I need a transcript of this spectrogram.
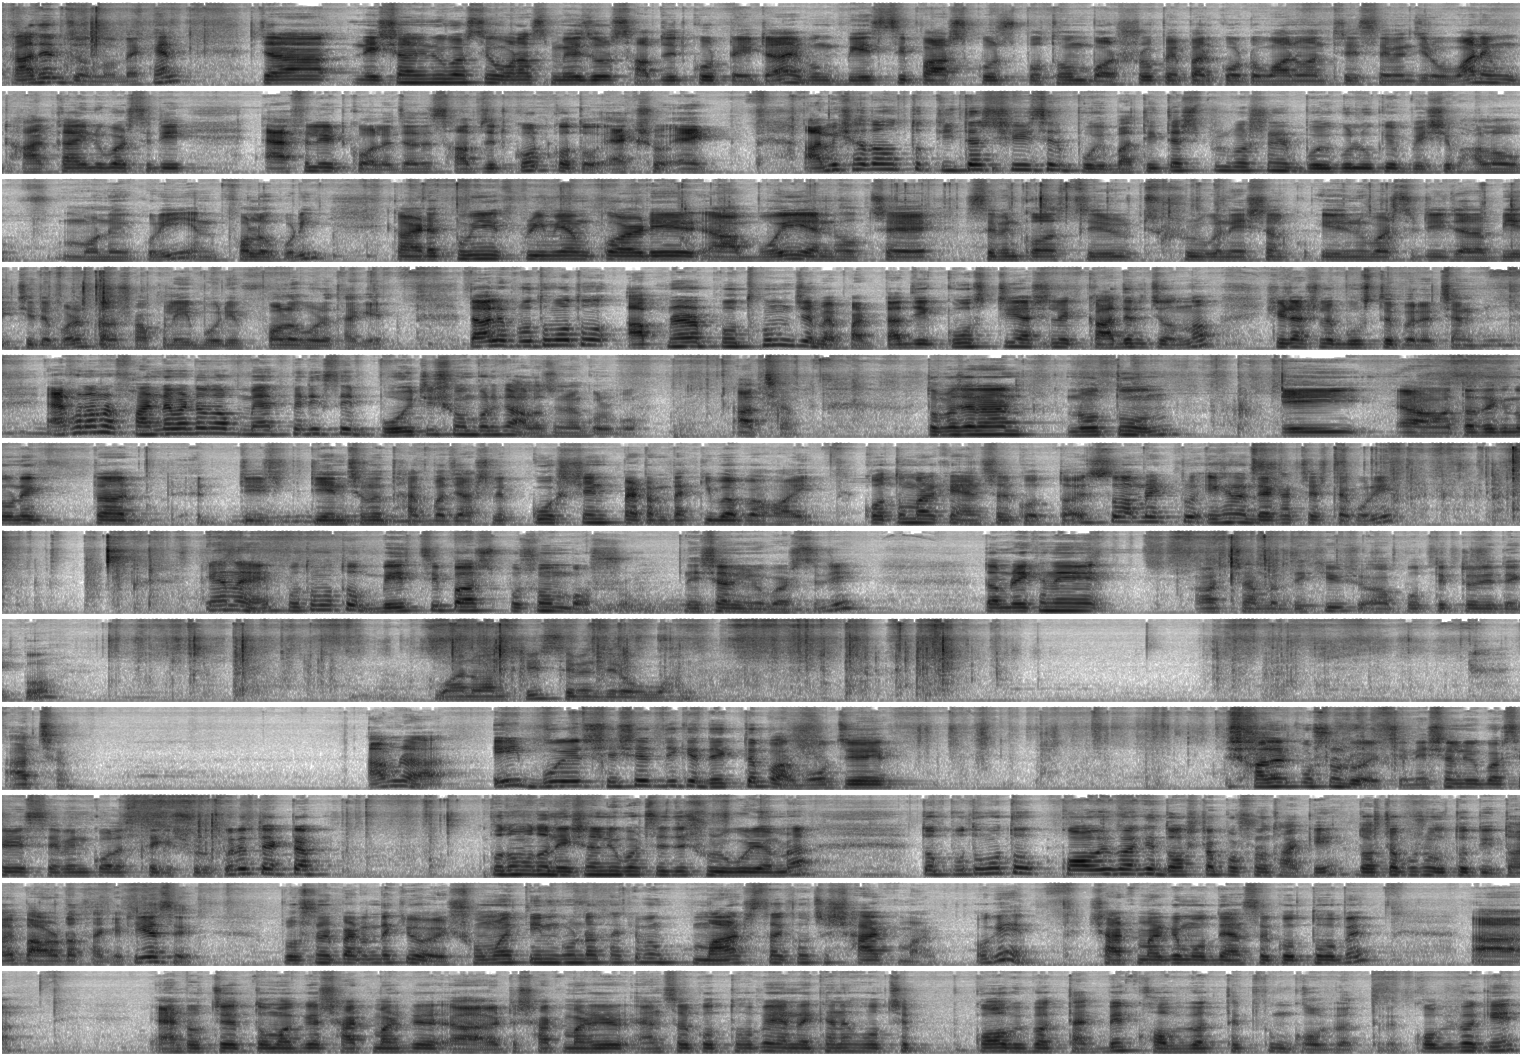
কাদের জন্য? দেখেন, যারা National University honours major subject code এটা এবং বিএসসি পাস কোর্স প্রথম বর্ষ paper code one one three seven zero one এবং ঢাকা ইউনিভার্সিটি অ্যাফিলেট কলেজ যাদের সাবজেক্ট কোড কত? একশো এক। আমি সাধারণত তিতাস সিরিজের বই বা তিতাস প্রিকশনের বইগুলোকে বেশি ভালো মনে করি অ্যান্ড ফলো করি। কারণ এটা খুবই প্রিমিয়াম কোয়ার্ডের বই অ্যান্ড হচ্ছে সেভেন কলেজ করে ন্যাশনাল ইউনিভার্সিটি যারা বিএসসিতে পড়ে, তারা সকলেই বইটি ফলো করে থাকে। তাহলে প্রথমত আপনার প্রথম যে ব্যাপারটা, যে কোর্সটি আসলে কাদের জন্য, সেটা আসলে বুঝতে পেরেছেন। এখন আমরা ফান্ডামেন্টাল অফ ম্যাথমেটিক্স এই বইটি সম্পর্কে আলোচনা করব। আচ্ছা তোমরা যারা নতুন এই তাদের কিন্তু অনেকটা টেনশনে থাকবা যে আসলে কোশ্চেন প্যাটার্নটা কীভাবে হয়, কত মার্কে অ্যান্সার করতে হয়। সো আমরা একটু এখানে দেখার চেষ্টা করি। এখানে প্রথমত বেসি পাস প্রথম বর্ষ ন্যাশনাল ইউনিভার্সিটি তো আমরা এখানে আচ্ছা আমরা দেখি প্রত্যেকটারই দেখব। One one three seven zero one আচ্ছা আমরা এই বইয়ের শেষের দিকে দেখতে পারব যে সালের প্রশ্ন রয়েছে ন্যাশনাল ইউনিভার্সিটি সেভেন কলেজ থেকে শুরু করে। তো একটা প্রথমত ন্যাশনাল ইউনিভার্সিটিতে শুরু করি আমরা। তো প্রথমত ক বিভাগে দশটা প্রশ্ন থাকে, দশটা প্রশ্ন উত্তর দিতে হয়, বারোটা থাকে, ঠিক আছে? প্রশ্নের প্যাটার্নটা কী হবে সময় তিন ঘণ্টা থাকে এবং মার্কস থাকে হচ্ছে ষাট মার্ক ওকে ষাট মার্কের মধ্যে অ্যান্সার করতে হবে। অ্যান্ড হচ্ছে তোমাকে ষাট মার্কের এটা ষাট মার্কের অ্যান্সার করতে হবে। অ্যান্ড এখানে হচ্ছে ক বিভাগ থাকবে, খ বিভাগ থাকবে এবং গ বিভাগ থাকবে। ক বিভাগে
